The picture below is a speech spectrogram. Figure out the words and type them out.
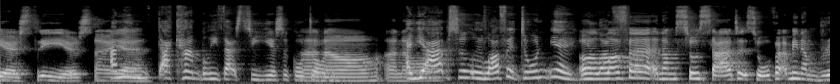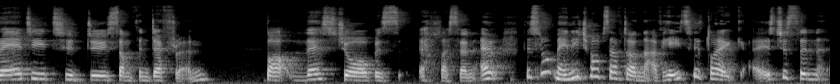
years, three years now. I yeah. mean, I can't believe that's three years ago, I Dawn. know, I know. And you absolutely love it, don't you? you Oh, I love it, and I'm so sad it's over. I mean, I'm ready to do something different, but this job is. Listen, it, there's not many jobs I've done that I've hated. Like, it's just an,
